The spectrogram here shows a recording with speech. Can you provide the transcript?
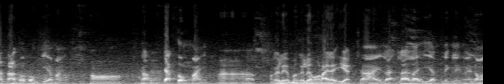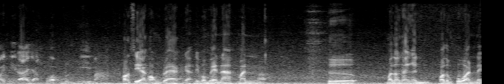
อัตราทดของเกียร์ใหม่ อ๋อครับ โอเคจัดทรงใหม่ อ่าครับ มันก็เรื่องมันก็เรื่องของรายละเอียด ใช่รายรายละเอียดเล็กๆน้อยๆที่ได้จากพวกรุ่นพี่มา ข้อเสียของ drag เนี่ยที่ผมเห็นนะ มันครับ คือมันต้องใช้เงินพอสมควรใน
